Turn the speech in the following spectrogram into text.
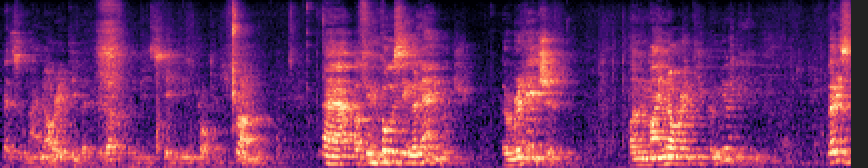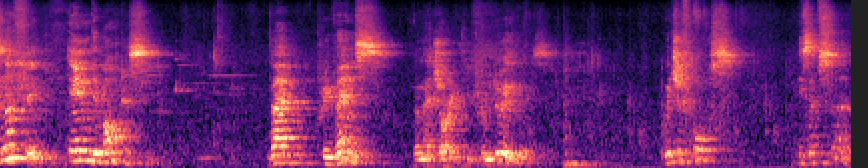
that's a minority that they are confiscating property from, uh, of imposing a language, a religion, on a minority community. There is nothing in democracy that prevents the majority from doing this, which of course is absurd.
